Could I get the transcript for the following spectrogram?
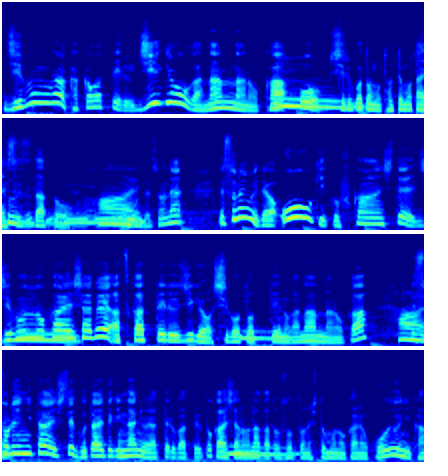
自分が関わっている事業が何なのかを知ることもとても大切だと思うんですよね。でその意味では大きく俯瞰して自分の会社で扱っている事業仕事っていうのが何なのか、はい。でそれに対して具体的に何をやってるかっていうと会社の中と外の人物金をこういうふうに考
